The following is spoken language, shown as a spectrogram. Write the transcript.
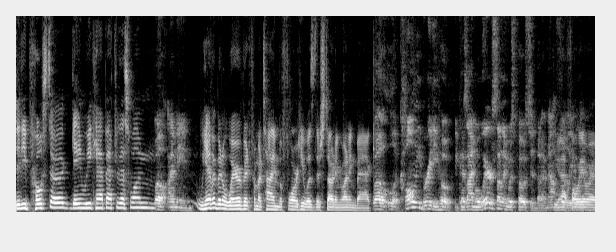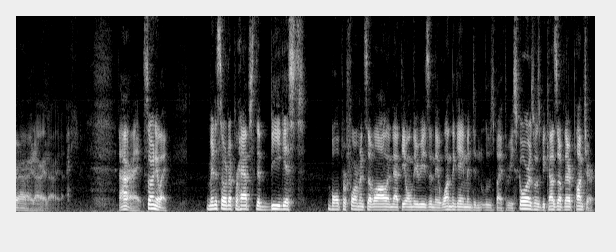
Did he post a game recap after this one? Well, I mean, we haven't been aware of it from a time before he was their starting running back. well, look, call me Brady Hoke because I'm aware something was posted, but I'm not You're fully, not fully aware. aware. All right, all right, all right, all right. All right. So anyway, Minnesota perhaps the biggest bowl performance of all, and that the only reason they won the game and didn't lose by three scores was because of their punter.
